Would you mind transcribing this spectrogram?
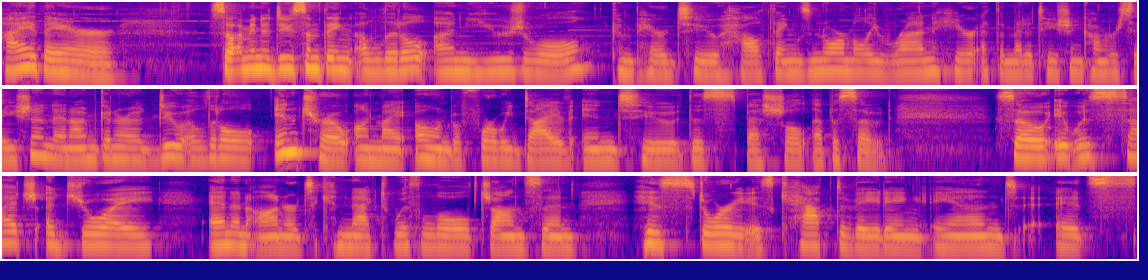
Hi there. So, I'm going to do something a little unusual compared to how things normally run here at the meditation conversation. And I'm going to do a little intro on my own before we dive into this special episode. So, it was such a joy and an honor to connect with Lowell Johnson his story is captivating and it's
